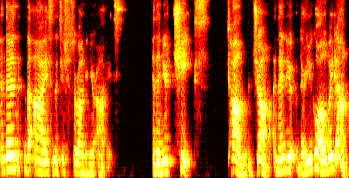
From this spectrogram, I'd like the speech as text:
and then the eyes and the tissue surrounding your eyes, and then your cheeks, tongue, jaw, and then you there you go all the way down.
